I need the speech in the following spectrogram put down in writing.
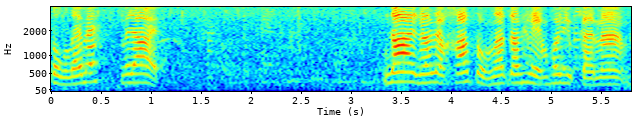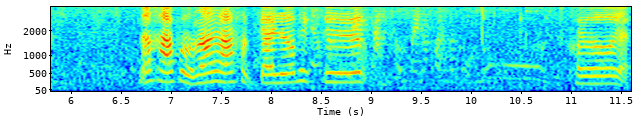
ส่งได้ไหมไม่ได้ ได้นะแต่ค่าส่งน่าจะแพงเพราะอยู่ไกลมากนะคะฝนน่ารักขอบใจเรือพี่กึ๊บเคยอะ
